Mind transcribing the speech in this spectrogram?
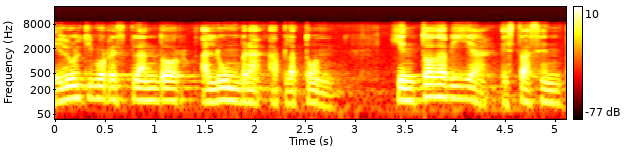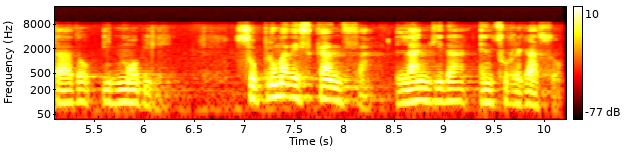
El último resplandor alumbra a Platón, quien todavía está sentado inmóvil. Su pluma descansa, lánguida en su regazo.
